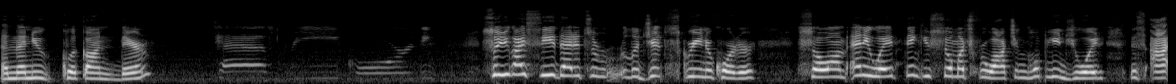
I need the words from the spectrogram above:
And then you click on there. Test recording. So you guys see that it's a legit screen recorder. So um anyway, thank you so much for watching. Hope you enjoyed this uh,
